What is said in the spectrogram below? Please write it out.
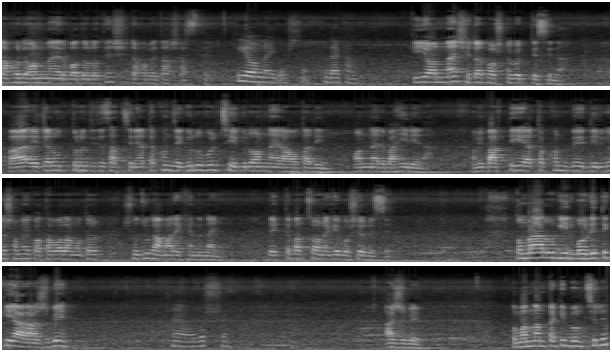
তাহলে অন্যায়ের বদলতে সেটা হবে তার শাস্তি। কি অন্যায় করছে? দেখান। কি অন্যায় সেটার প্রশ্ন করতেছি না। বা এটার উত্তর দিতে চাচ্ছি না। এতক্ষণ যেগুলো বলছি এগুলো অন্যায়ের আওতাধীন অন্যায়ের বাহিরে না। আমি বাড়তি এতক্ষণ দীর্ঘ সময় কথা বলার মতো সুযোগ আমার এখানে নাই। দেখতে পাচ্ছ অনেকে বসে রয়েছে। তোমরা রুগীর বডিতে কি আর আসবে? হ্যাঁ অবশ্যই। আসবে। তোমার নামটা কি বলছিলে?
